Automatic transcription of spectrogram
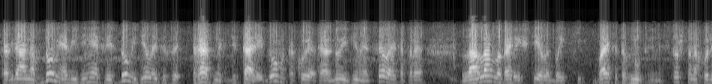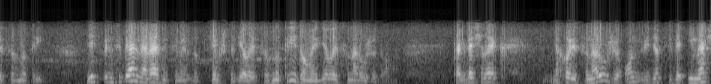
Когда она в доме объединяет весь дом и делает из разных деталей дома какое-то одно единое целое, которое лалан лапаиштела байти. Байт это внутренность, то, что находится внутри. Есть принципиальная разница между тем, что делается внутри дома и делается наружу дома. Когда человек находится наружу, он ведет себя иначе,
